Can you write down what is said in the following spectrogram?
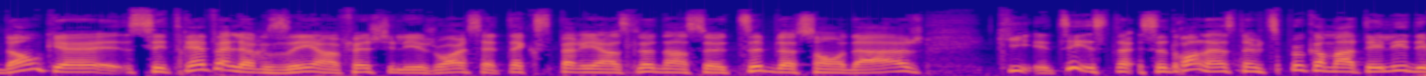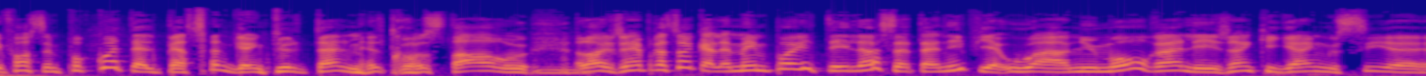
Donc, euh, c'est très valorisé, en fait, chez les joueurs, cette expérience-là dans ce type de sondage. Qui, c'est drôle, hein? c'est un petit peu comme en télé. Des fois, c'est pourquoi telle personne gagne tout le temps le Metro Star. Ou... Alors, j'ai l'impression qu'elle a même pas été là cette année. Puis, ou en humour, hein, les gens qui gagnent aussi, euh,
